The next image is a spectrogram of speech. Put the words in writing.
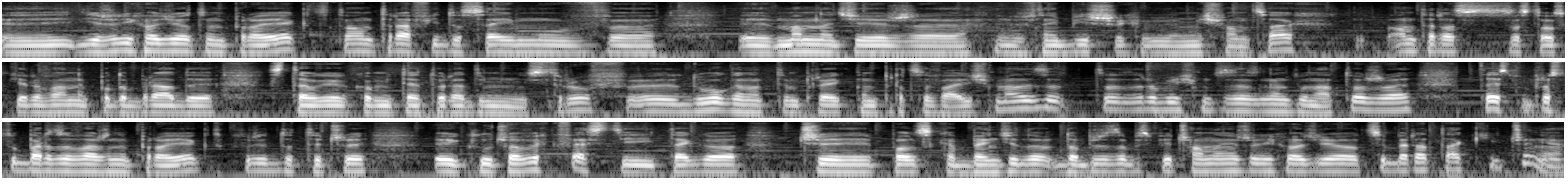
Y, Jeżeli chodzi o ten projekt, to on trafi do Sejmu w, y, mam nadzieję, że w najbliższych y, miesiącach. On teraz został skierowany pod obrady Stałego Komitetu Rady Ministrów. Długo nad tym projektem pracowaliśmy, ale to zrobiliśmy to ze względu na to, że to jest po prostu bardzo ważny projekt, który dotyczy kluczowych kwestii tego, czy Polska będzie do, dobrze zabezpieczona, jeżeli chodzi o cyberataki, czy nie.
